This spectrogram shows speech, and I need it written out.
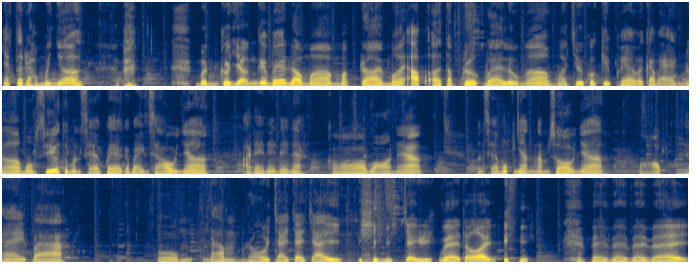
nhắc tới rồng mới nhớ. Mình có dẫn cái bé rồng mà mặt trời mới ấp ở tập trước về luôn á, mà chưa có kịp khoe với các bạn nữa. Một xíu thì mình sẽ khoe các bạn sau nhá. Ở đây này đây nè, có bò nè. Mình sẽ múc nhanh năm xô nhá. Một, hai, ba, bốn, năm. Rồi, chạy chạy chạy. Chạy riết về thôi. về về về về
